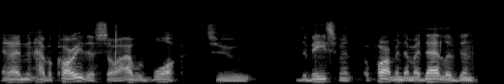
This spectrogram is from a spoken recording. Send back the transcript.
And I didn't have a car either, so I would walk to the basement apartment that my dad lived in,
